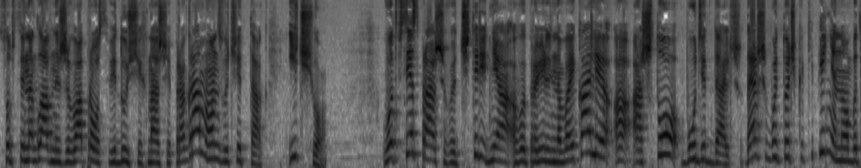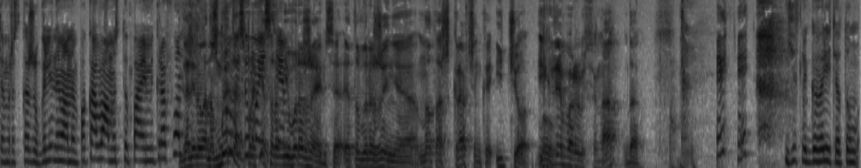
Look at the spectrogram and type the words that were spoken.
собственно, главный же вопрос ведущих нашей программы, он звучит так. И чё? Вот все спрашивают, четыре дня вы провели на Байкале, а, а что будет дальше? Дальше будет точка кипения, но об этом расскажу. Галина Ивановна, пока вам уступаю микрофон. Галина Ивановна, мы так с профессором думаете? не выражаемся. Это выражение Наташи Кравченко и чё? И Ну, Глеба Русина. а? Да. Если говорить о том,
